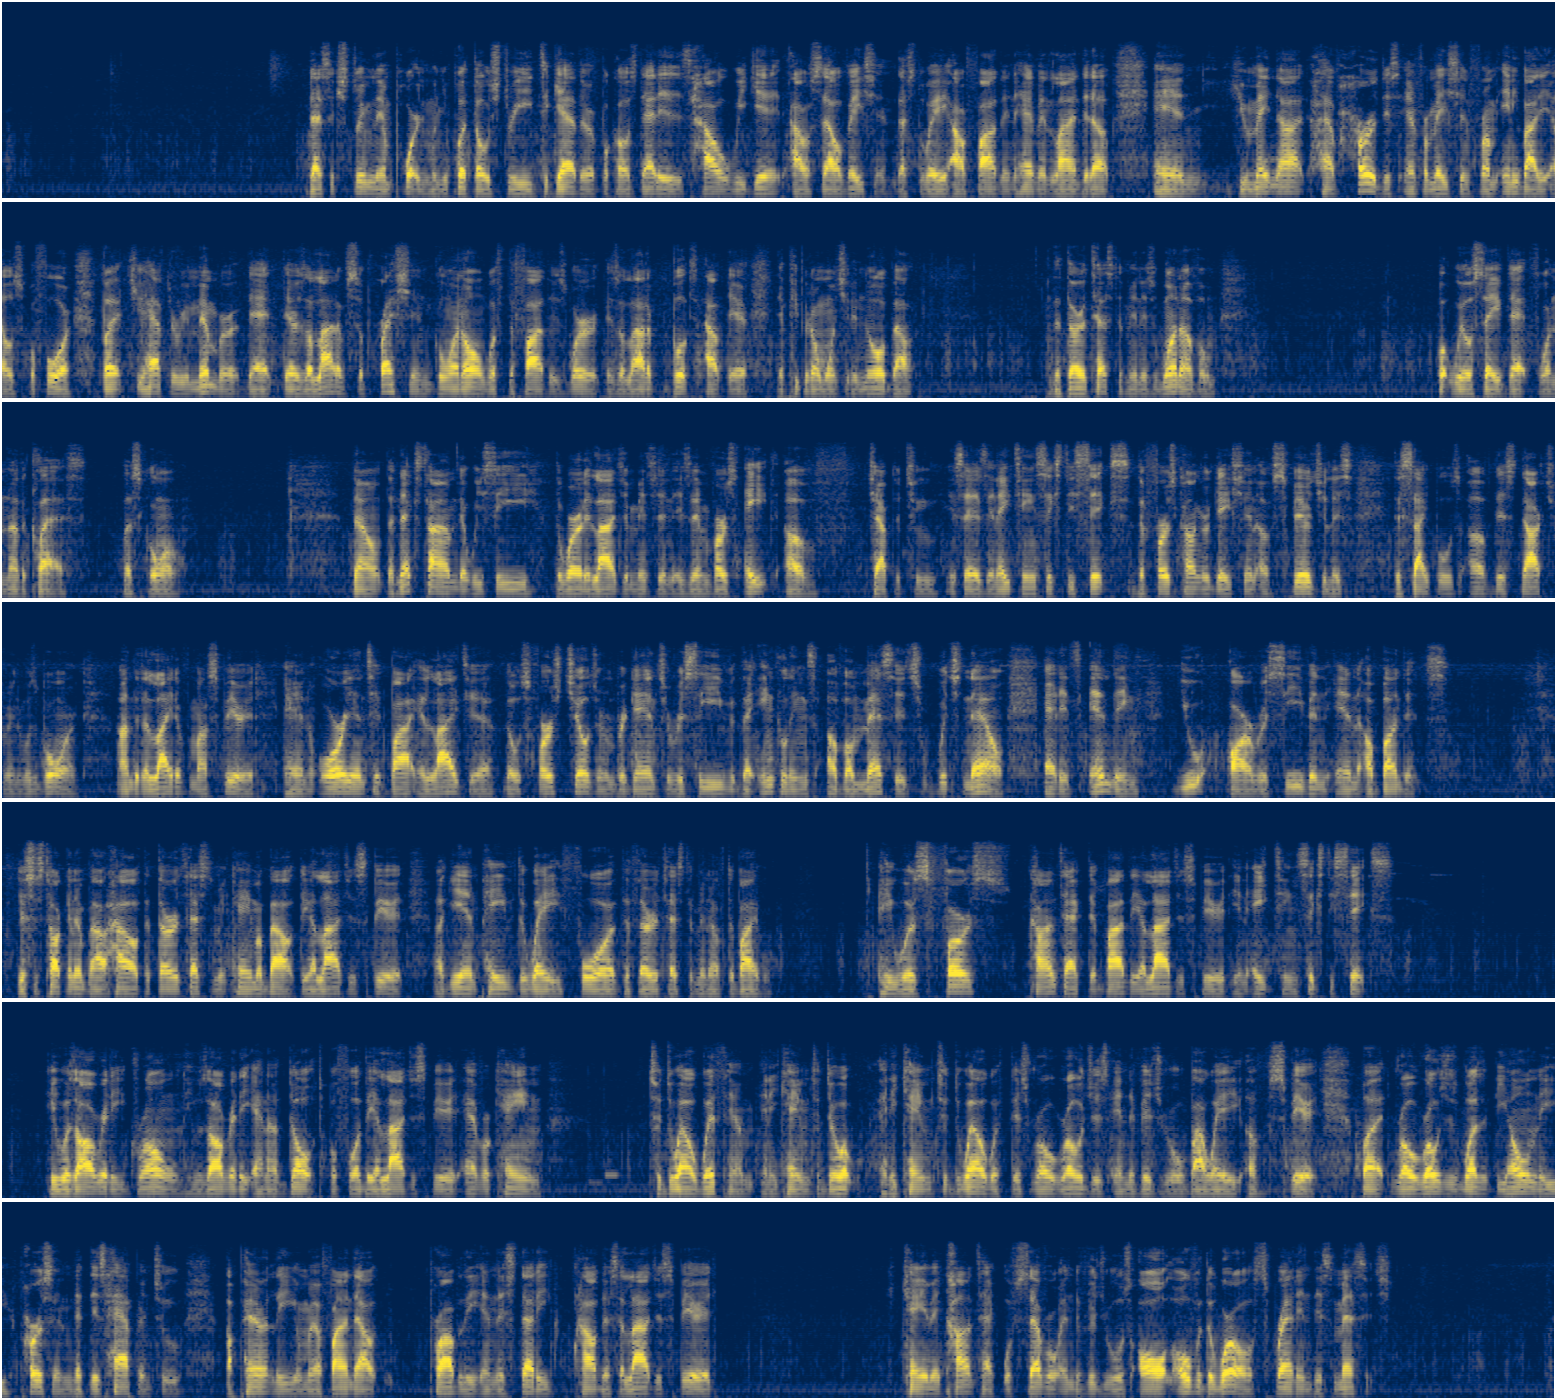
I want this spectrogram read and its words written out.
That's extremely important when you put those three together because that is how we get our salvation. That's the way our Father in heaven lined it up. And you may not have heard this information from anybody else before, but you have to remember that there's a lot of suppression going on with the Father's Word. There's a lot of books out there that people don't want you to know about. The Third Testament is one of them, but we'll save that for another class. Let's go on. Now, the next time that we see the word Elijah mentioned is in verse 8 of chapter 2, it says in 1866, the first congregation of spiritualists, disciples of this doctrine, was born. Under the light of my spirit and oriented by Elijah, those first children began to receive the inklings of a message which now, at its ending, you are receiving in abundance. This is talking about how the Third Testament came about. The Elijah spirit again paved the way for the Third Testament of the Bible. He was first contacted by the Elijah spirit in 1866. He was already grown, he was already an adult before the Elijah spirit ever came to dwell with him and he came to do it and he came to dwell with this Roe Rogers individual by way of spirit. But Roe Rogers wasn't the only person that this happened to. Apparently, we will find out probably in this study how this Elijah spirit came in contact with several individuals all over the world spreading this message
